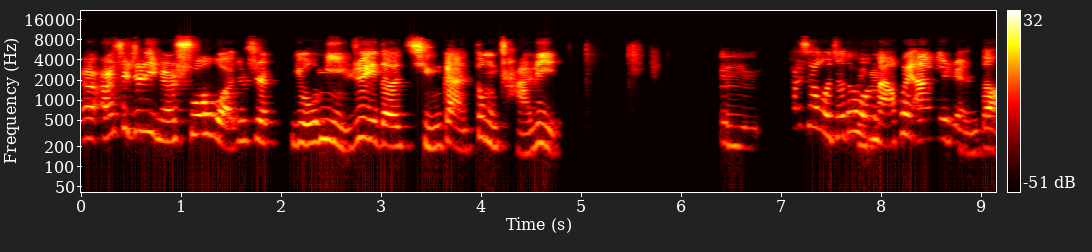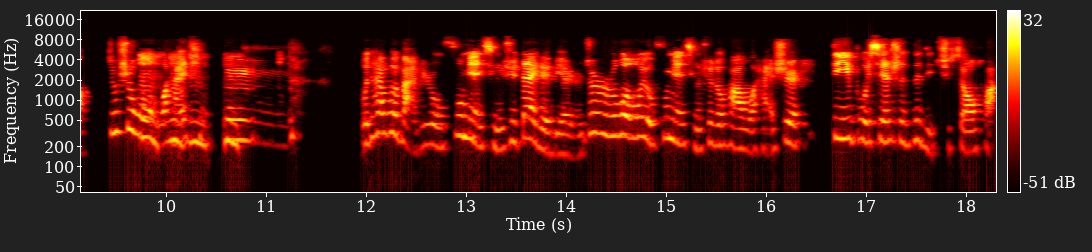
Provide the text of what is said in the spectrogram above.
而而且这里面说我就是有敏锐的情感洞察力，嗯，而且我觉得我蛮会安慰人的，就是我嗯我还挺嗯，不太会把这种负面情绪带给别人。就是如果我有负面情绪的话，我还是第一步先是自己去消化。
